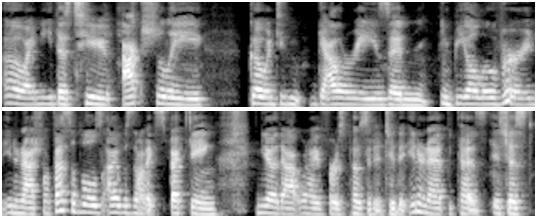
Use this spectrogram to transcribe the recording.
oh i need this to actually go into galleries and be all over in international festivals. I was not expecting, you know, that when I first posted it to the internet because it's just,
